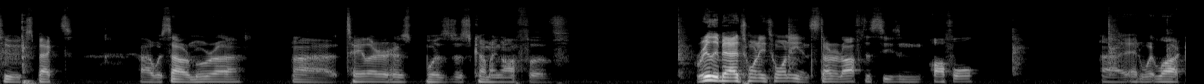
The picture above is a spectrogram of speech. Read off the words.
to expect uh, with Sawamura. Uh, Taylor has was just coming off of really bad 2020 and started off the season awful. Uh, and Whitlock,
